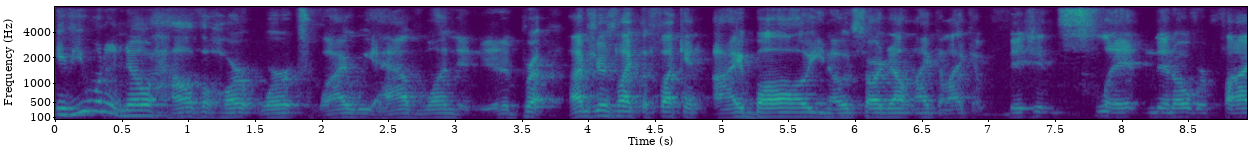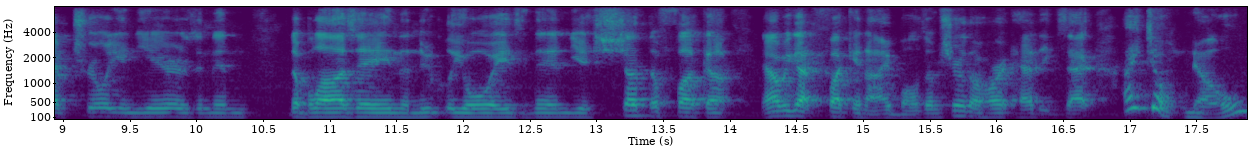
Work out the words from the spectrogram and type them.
if you want to know how the heart works, why we have one, I'm sure it's like the fucking eyeball. You know, it started out like like a vision slit, and then over five trillion years, and then the blase and the nucleoids, and then you shut the fuck up. Now we got fucking eyeballs. I'm sure the heart had the exact. I don't know,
